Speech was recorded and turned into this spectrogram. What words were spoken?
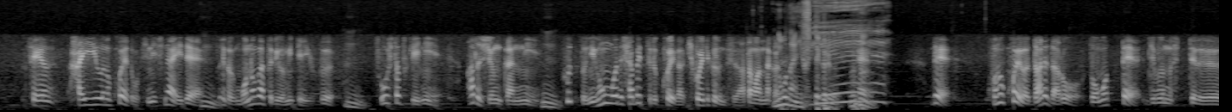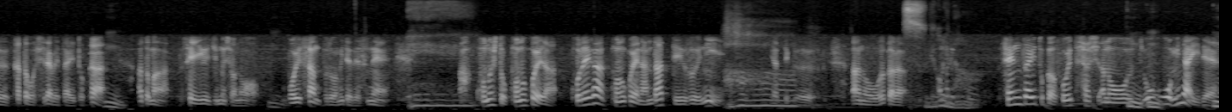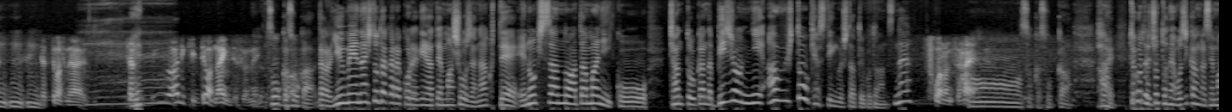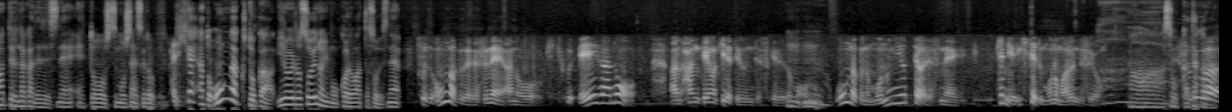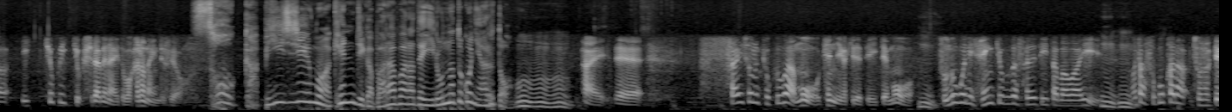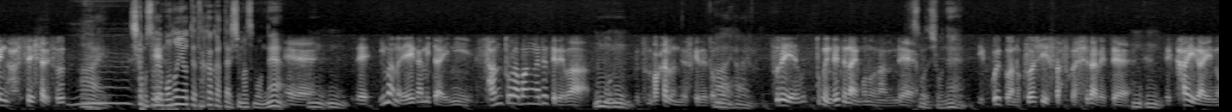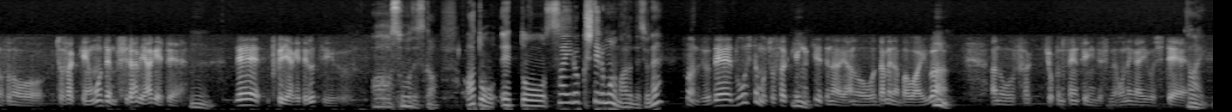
声優俳優の声とか気にしないで、うん。とにかく物語を見ていく。うん。そうした時にある瞬間に、うん。ふっと日本語で喋ってる声が聞こえてくるんですよ頭の中で。脳内に降ってくる。でこの声は誰だろうと思って自分の知ってる方を調べたりとか、うん。あとまあ声優事務所のうん。ボイスサンプルを見てですね、へー。あこの人この声だこれがこの声なんだっていうふうにはあやっていくあのだからすごいな。潜在とかそういった写真あの、んうん。情報を見ないでうんうんうん。やってますね、キャスティングありきではないんですよねそうか。そうか。だから有名な人だからこれやってみましょうじゃなくて榎木さんの頭にこうちゃんと浮かんだビジョンに合う人をキャスティングしたということなんですね。そうなんです。はい。ああそうかそうか。はい。ということでちょっとねお時間が迫ってる中でですねえっと質問したいんですけど、はい。あと音楽とかいろいろそういうのにもこだわったそうですね。そうです。音楽がですねあの結局映画のあの版権は切れてるんですけれども、うん。音楽のものによってはですね権利が生きてるものもあるんですよ。ああそうか。だから。は一曲一曲調べないとわからないんですよ。そうか。BGM は権利がバラバラでいろんなとこにあると。うんうんうん。はい。で最初の曲はもう権利が切れていても、うん。その後に編曲がされていた場合、うんうん。またそこから著作権が発生したりする。はい。しかもそれはものによって高かったりしますもんね。ええ。うんうん。で今の映画みたいにサントラ版が出てれば、うんうん。分かるんですけれども、はいはいそれ特に出てないものなんで、そうでしょうね。一個一個あの詳しいスタッフが調べて、うんうん。で海外のその著作権を全部調べ上げて、うん。で作り上げてるっていう。ああそうですか。あとえっと再録しているものもあるんですよね。そうなんですよ。でどうしても著作権が切れてない、あのダメな場合は、うん。あの作曲の先生にですねお願いをして、はい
